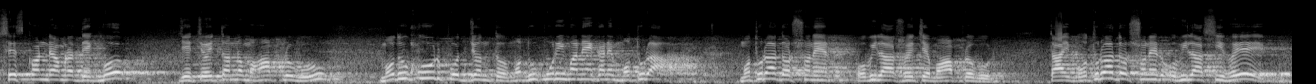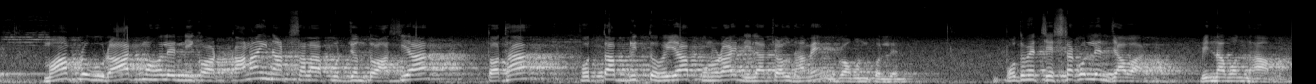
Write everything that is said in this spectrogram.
শেষ খণ্ডে আমরা দেখব যে চৈতন্য মহাপ্রভু মধুপুর পর্যন্ত, মধুপুরী মানে এখানে মথুরা মথুরা দর্শনের অভিলাষ হয়েছে মহাপ্রভুর। তাই মথুরা দর্শনের অভিলাষী হয়ে মহাপ্রভু রাজমহলের নিকট কানাই নাটশালা পর্যন্ত আসিয়া তথা প্রত্যাবৃত্ত হইয়া পুনরায় নীলাচল ধামে গমন করলেন। প্রথমে চেষ্টা করলেন যাওয়ার, বৃন্দাবন ধাম।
